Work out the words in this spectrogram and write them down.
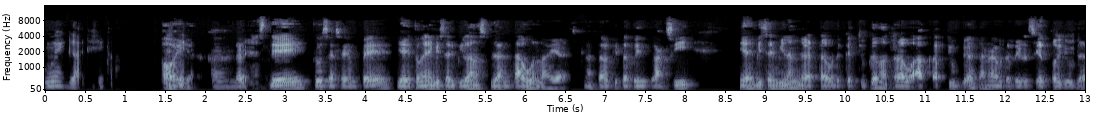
gue nggak di situ. Oh SD. iya, nah, dari SD terus SMP, ya hitungannya bisa dibilang 9 tahun lah ya. 9 tahun kita berinteraksi ya bisa bilang nggak tahu deket juga nggak terlalu akrab juga karena udah beda circle juga.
